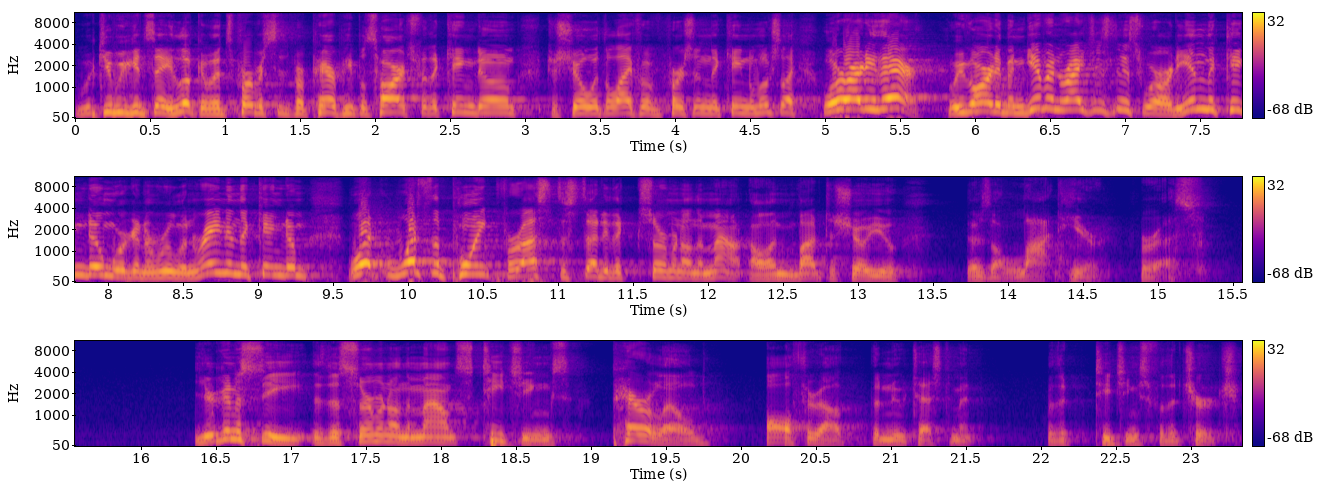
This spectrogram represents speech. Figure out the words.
We could say, look, if its purpose is to prepare people's hearts for the kingdom, to show what the life of a person in the kingdom looks like, we're already there. We've already been given righteousness. We're already in the kingdom. We're going to rule and reign in the kingdom. What, what's the point for us to study the Sermon on the Mount? Oh, I'm about to show you there's a lot here for us. you're going to see that the Sermon on the Mount's teachings paralleled all throughout the New Testament for the teachings for the church.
